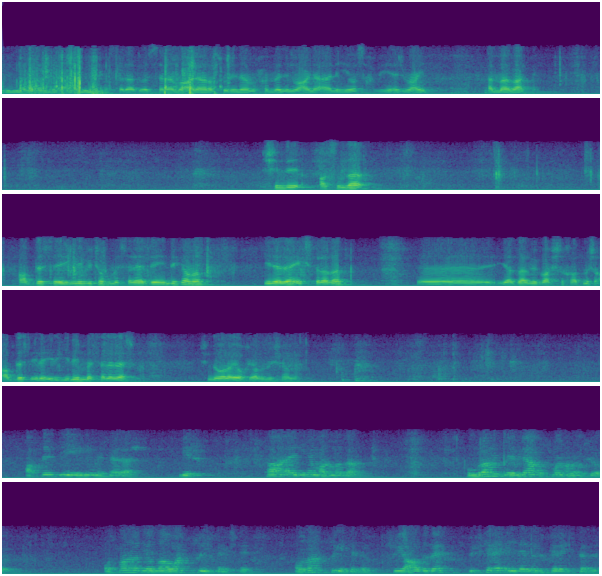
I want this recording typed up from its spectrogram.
Elhamdülillahi Rabbil Alemin. Ve salatu ve selamu ala Resulina Muhammedin ve ala alihi ve sahbihi ecma'in. Amma ba'd. Şimdi aslında abdestle ilgili birçok meseleye değindik ama yine de ekstradan e, yazar bir başlık atmış. Abdest ile ilgili meseleler. Şimdi orayı okuyalım inşallah. Abdest ile ilgili meseleler. 1. Sağ el ile madmaza. Humran Mevla Osman anlatıyor. Osman radıyallahu anh su istemişti. Ona su getirdim. Suyu aldı ve üç kere ellerini bükerek yıkadı.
